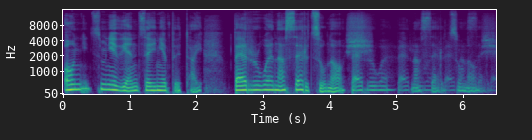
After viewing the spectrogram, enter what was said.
O nic mnie więcej nie pytaj perłę na sercu noś. Perłę na sercu noś.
